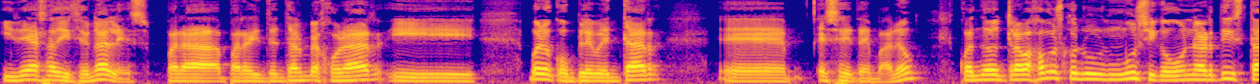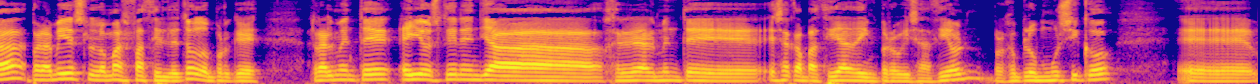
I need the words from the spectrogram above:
ideas adicionales para, para intentar mejorar y, bueno, complementar eh, ese tema, ¿no? Cuando trabajamos con un músico o un artista, para mí es lo más fácil de todo, porque realmente ellos tienen ya generalmente esa capacidad de improvisación. Por ejemplo, un músico eh,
